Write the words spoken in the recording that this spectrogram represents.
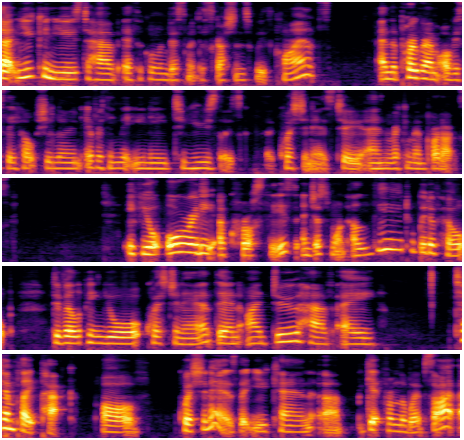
that you can use to have ethical investment discussions with clients. And the program obviously helps you learn everything that you need to use those uh, questionnaires too and recommend products. If you're already across this and just want a little bit of help developing your questionnaire, then I do have a template pack of questionnaires that you can uh, get from the website.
